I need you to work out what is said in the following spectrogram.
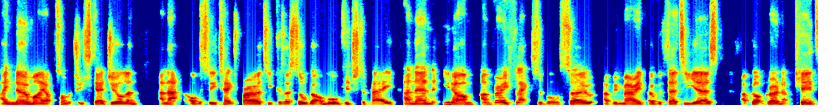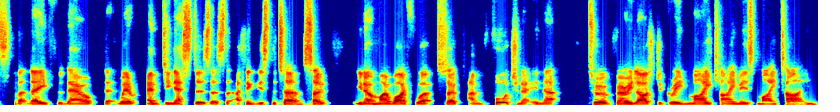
I know my optometry schedule and and that obviously takes priority because I still got a mortgage to pay. And then, you know, I'm, I'm very flexible. So I've been married over 30 years. I've got grown up kids, but they've now that we're empty nesters, as I think is the term. So, you know, my wife works. So I'm fortunate in that to a very large degree, my time is my time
